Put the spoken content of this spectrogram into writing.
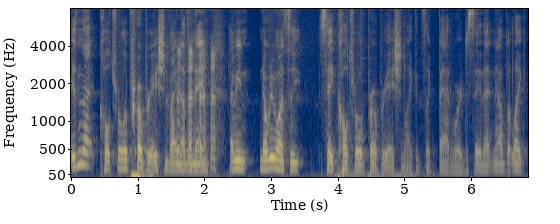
isn't that cultural appropriation by another name? I mean, nobody wants to say cultural appropriation like it's like bad word to say that now, but like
